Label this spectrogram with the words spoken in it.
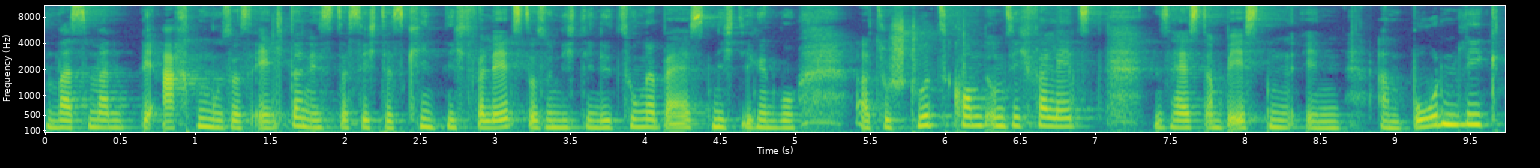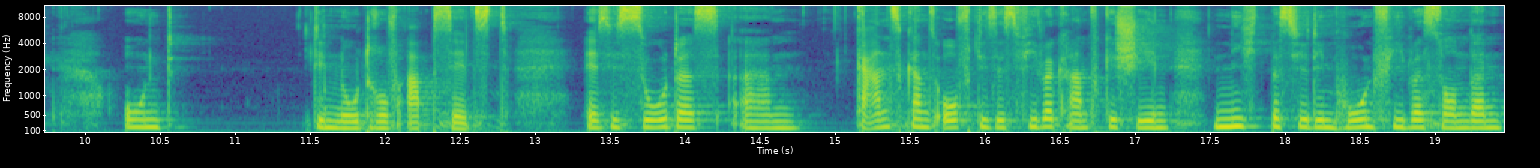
Was man beachten muss als Eltern ist, dass sich das Kind nicht verletzt, also nicht in die Zunge beißt, nicht irgendwo äh, zu Sturz kommt und sich verletzt. Das heißt, am besten in, am Boden liegt und den Notruf absetzt. Es ist so, dass ähm, ganz, ganz oft dieses Fieberkrampfgeschehen nicht passiert im hohen Fieber, sondern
